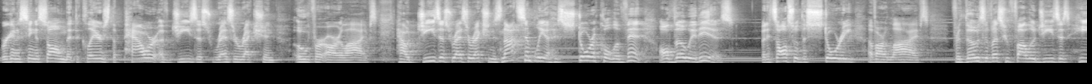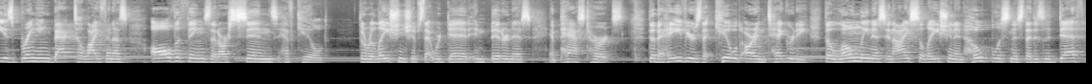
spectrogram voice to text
we're going to sing a song that declares the power of Jesus' resurrection over our lives. How Jesus' resurrection is not simply a historical event, although it is, but it's also the story of our lives. For those of us who follow Jesus, He is bringing back to life in us all the things that our sins have killed the relationships that were dead in bitterness and past hurts, the behaviors that killed our integrity, the loneliness and isolation and hopelessness that is a death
